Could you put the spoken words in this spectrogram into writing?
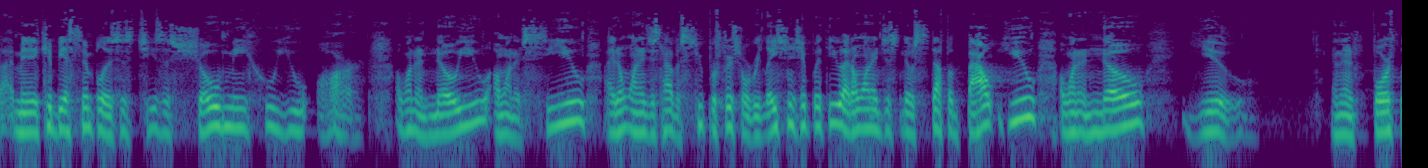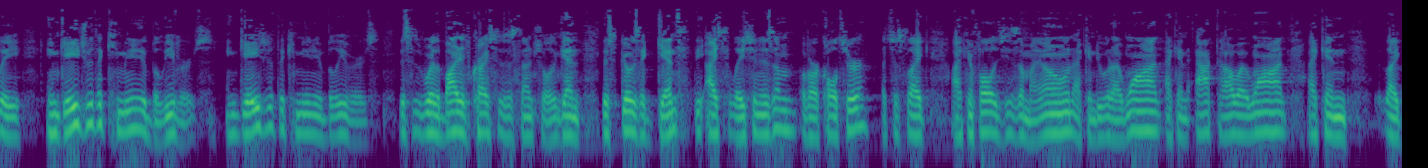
I mean, it could be as simple as just, Jesus, show me who you are. I want to know you. I want to see you. I don't want to just have a superficial relationship with you. I don't want to just know stuff about you. I want to know you. And then fourthly, engage with a community of believers. Engage with the community of believers. This is where the body of Christ is essential. Again, this goes against the isolationism of our culture. It's just like, I can follow Jesus on my own. I can do what I want. I can act how I want. I can like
